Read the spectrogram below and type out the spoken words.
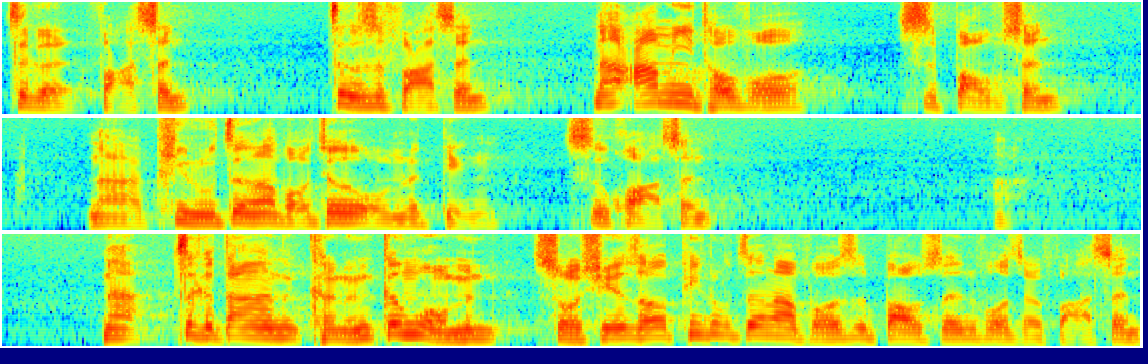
这个法身。这个是法身，那阿弥陀佛是报身，那譬如正阿佛就是我们的顶是化身，那这个当然可能跟我们所学说譬如正阿佛是报身或者法身，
